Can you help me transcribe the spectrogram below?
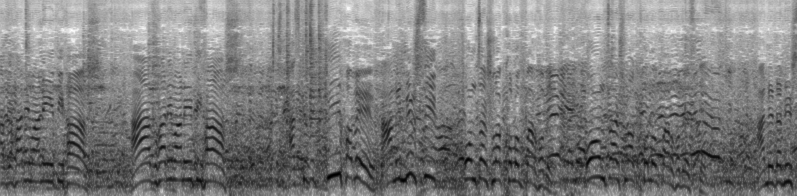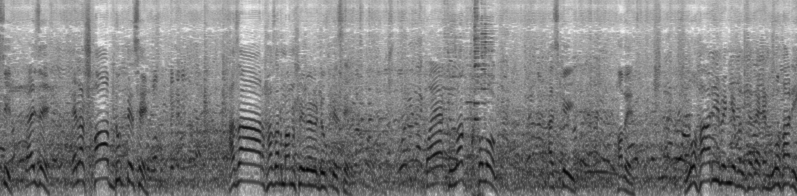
আজহারি মানে ইতিহাস আজহারি মানে ইতিহাস। আজকে তো কি হবে, আমি নিশ্চিত পঞ্চাশ লক্ষ লোক পার হবে, পঞ্চাশ লক্ষ লোক পার হবে আজকে। আমি এটা নিশ্চিত, এই যে এরা সব ঢুকতেছে হাজার হাজার মানুষ এইভাবে ঢুকতেছে কয়েক লক্ষ লোক আজকেই হবে। লোহারি ভেঙে ফেলছে, দেখেন, লোহারি।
